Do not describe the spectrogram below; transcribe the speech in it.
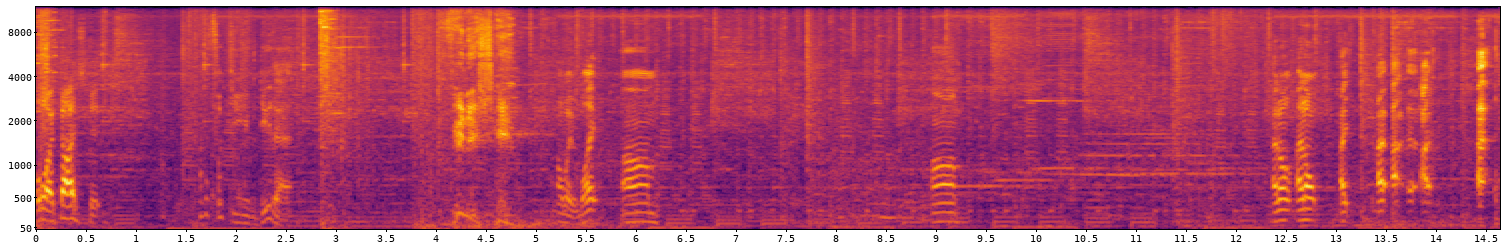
Oh, I dodged it. How the fuck do you even do that? Finish him. Oh wait, what? Um. Um. I don't. I don't. I. I. I. I.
